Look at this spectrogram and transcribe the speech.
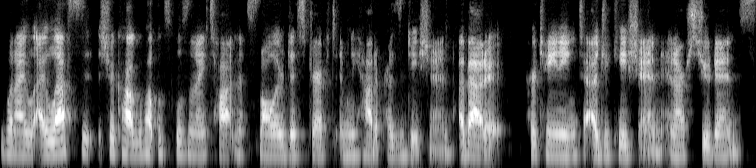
when I, I left Chicago Public Schools and I taught in a smaller district, and we had a presentation about it pertaining to education and our students.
